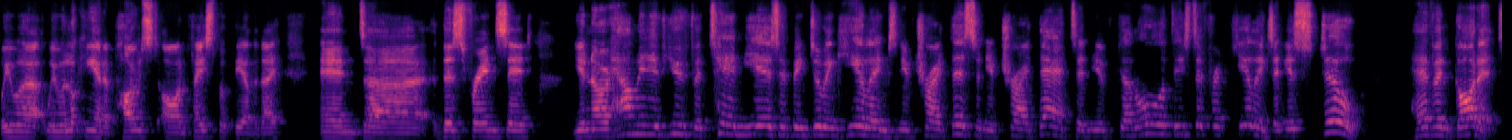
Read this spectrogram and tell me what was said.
we were we were looking at a post on Facebook the other day and uh, this friend said you know how many of you for 10 years have been doing healings and you've tried this and you've tried that and you've done all of these different healings and you're still haven't got it.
